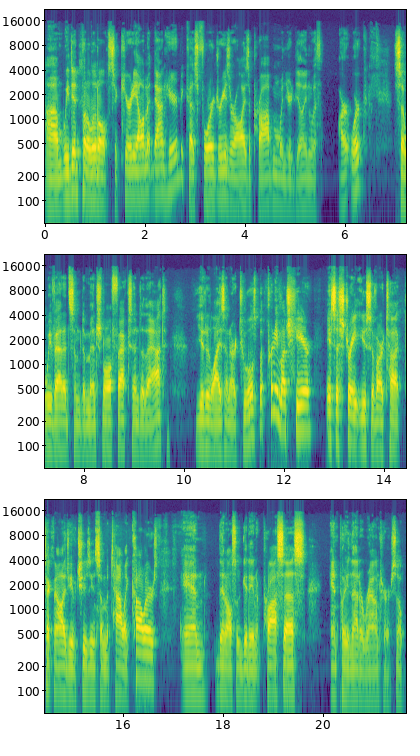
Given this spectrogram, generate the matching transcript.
Um, we did put a little security element down here because forgeries are always a problem when you're dealing with artwork. So we've added some dimensional effects into that, utilizing our tools. But pretty much here, it's a straight use of our technology of choosing some metallic colors and then also getting it processed and putting that around her. So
